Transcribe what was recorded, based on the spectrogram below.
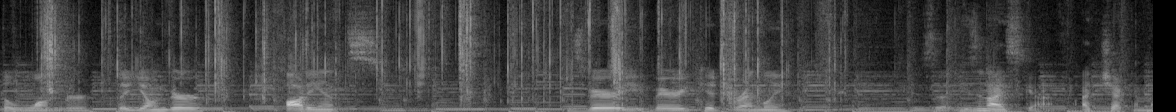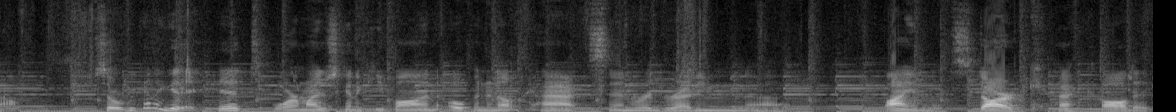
the longer, the younger audience. He's very very kid friendly. He's a, he's a nice guy. I check him out. So are we gonna get a hit, or am I just gonna keep on opening up packs and regretting uh, buying this? Dark, I called it.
